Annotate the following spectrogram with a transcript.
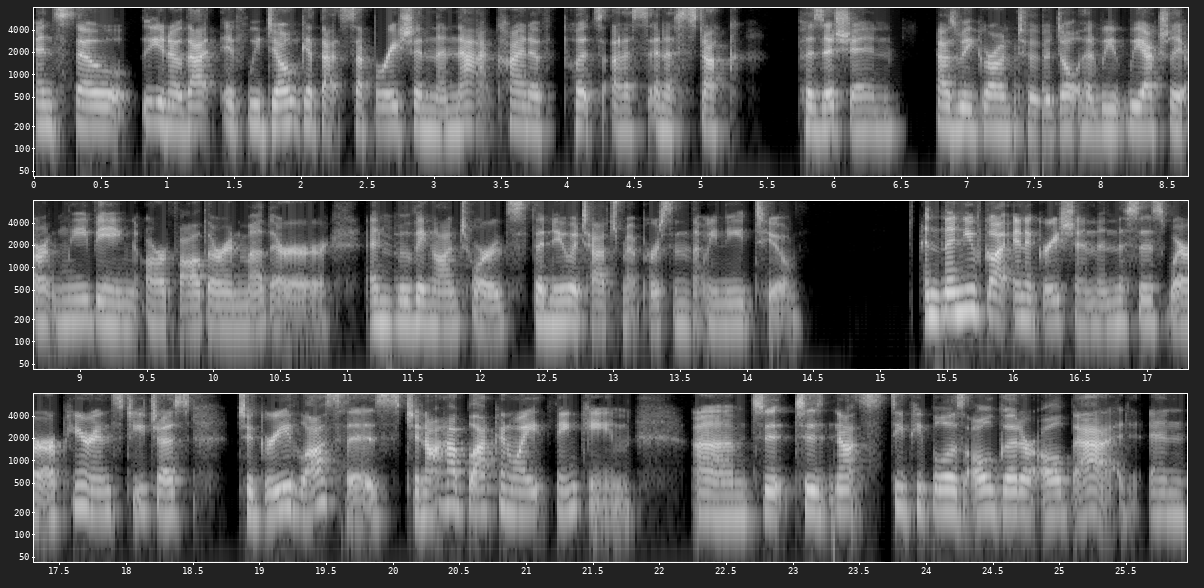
and so you know that if we don't get that separation then that kind of puts us in a stuck position as we grow into adulthood we we actually aren't leaving our father and mother and moving on towards the new attachment person that we need to. And then you've got integration and this is where our parents teach us to grieve losses to not have black and white thinking um to to not see people as all good or all bad. And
